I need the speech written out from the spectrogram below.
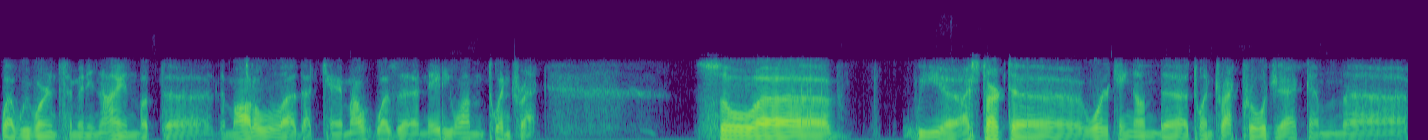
well, we were in '79, but uh, the model uh, that came out was an '81 twin track. So uh, we uh, I start uh, working on the twin track project, and uh,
